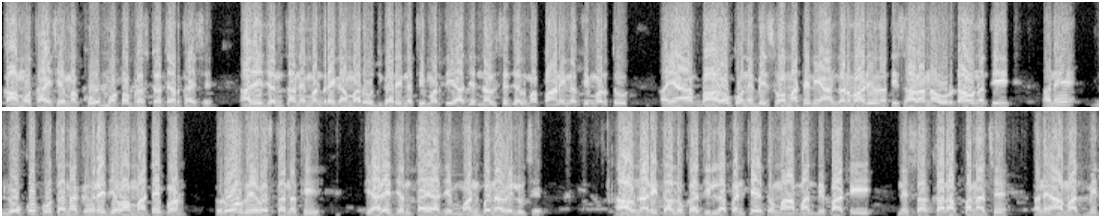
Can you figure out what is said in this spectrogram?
કામો થાય છે એમાં ખૂબ મોટો ભ્રષ્ટાચાર થાય છે. આજે જનતાને મનરેગામાં રોજગારી નથી મળતી, આજે નલસે જલમાં પાણી નથી મળતું અહીંયા બાળકોને બેસવા માટેની આંગણવાડીઓ નથી, શાળાના ઓરડાઓ નથી અને લોકો પોતાના ઘરે જવા માટે પણ રોડ વ્યવસ્થા નથી. ત્યારે જનતાએ આજે મન બનાવેલું છે. આવનારી તાલુકા જિલ્લા પંચાયતોમાં આમ આદમી પાર્ટીને સહકાર આપવાના છે અને આમ આદમી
